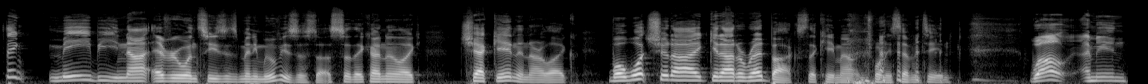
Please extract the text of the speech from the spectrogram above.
think maybe not everyone sees as many movies as us, so they kind of like check in and are like, "Well, what should I get out of Redbox that came out in 2017?" Well, I mean,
